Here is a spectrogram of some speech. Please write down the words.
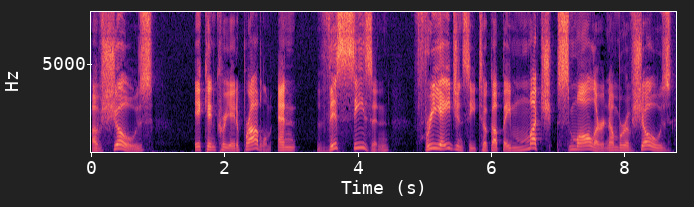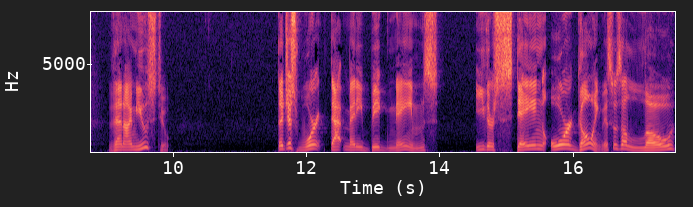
of shows, it can create a problem. And this season, free agency took up a much smaller number of shows than I'm used to. There just weren't that many big names either staying or going. This was a low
